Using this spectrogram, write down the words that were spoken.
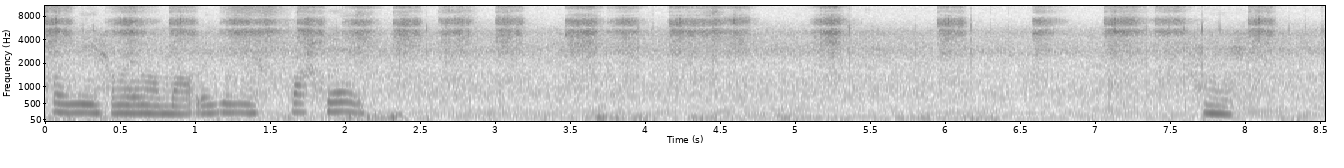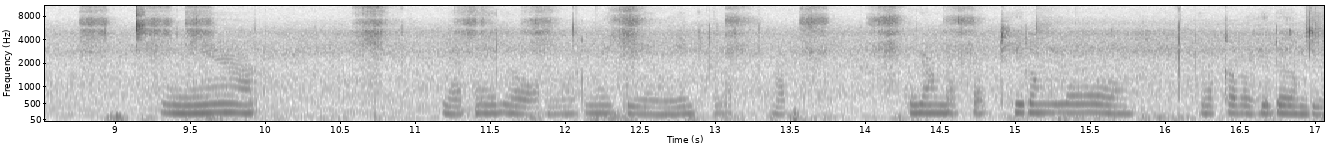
ไม่มีทำไมมาเหมาะเลยยังไงฟักเลยอืมอันเนี้ยอยากให้หลอกมันก็ไม่ดีอย่างนี้นะครับยอมรับแบบที่โล่งๆแล้วกลับไปที่เดิมดี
